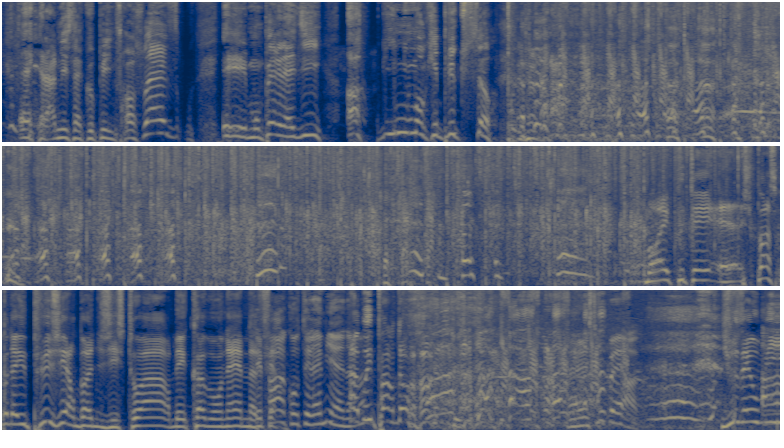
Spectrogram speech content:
elle a ramené sa copine Françoise, et mon père, il a dit, ah, il nous manquait plus que ça. Bon, écoutez, euh, je pense qu'on a eu plusieurs bonnes histoires, mais comme on aime J'ai faire... pas raconté la mienne. hein. Ah oui, pardon Elle est super. Je vous ai oublié,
